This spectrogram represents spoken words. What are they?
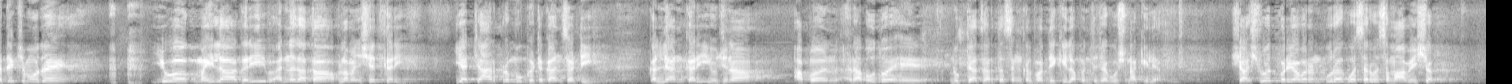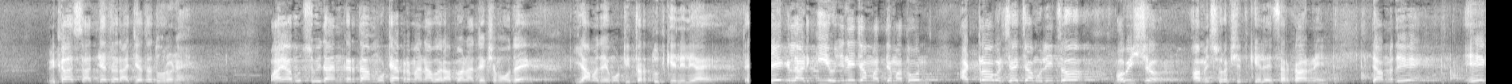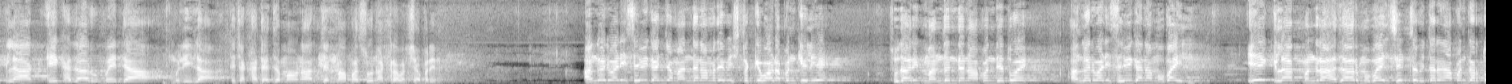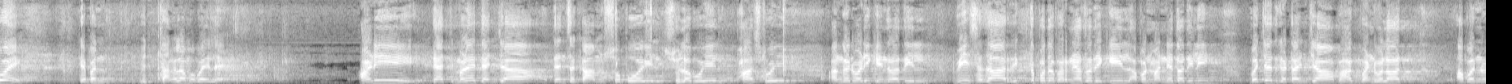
अध्यक्ष महोदय युवक महिला गरीब अन्नदाता आपला म्हणजे शेतकरी या चार प्रमुख घटकांसाठी कल्याणकारी योजना आपण राबवतोय. हे नुकत्याच अर्थसंकल्पात देखील आपण त्याच्या घोषणा केल्या. शाश्वत पर्यावरणपूरक व सर्व समावेशक विकास साधण्याचं राज्याचं धोरण आहे. पायाभूत सुविधांकरता मोठ्या प्रमाणावर आपण अध्यक्ष महोदय यामध्ये मोठी तरतूद केलेली आहे. एक लाडकी योजनेच्या माध्यमातून अठरा वर्षाच्या मुलीचं भविष्य आम्ही सुरक्षित केलंय सरकारने. त्यामध्ये एक लाख एक हजार रुपये त्या मुलीला त्याच्या खात्यात जमा होणार जन्मापासून अठरा वर्षापर्यंत. अंगणवाडी सेविकांच्या मानधनामध्ये वीस टक्के वाढ आपण केली आहे. सुधारित मानधन त्यांना आपण देतोय. अंगणवाडी सेविकांना मोबाईल एक लाख पंधरा हजार मोबाईल सेटचं वितरण आपण करतोय. ते पण चांगला मोबाईल आहे. आणि त्यामुळे त्यांच्या त्यांचं काम सोपं होईल सुलभ होईल फास्ट होईल. अंगणवाडी केंद्रातील वीस हजार रिक्त पदं भरण्याचा देखील आपण मान्यता दिली. बचत गटांच्या भाग भांडवलात आपण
